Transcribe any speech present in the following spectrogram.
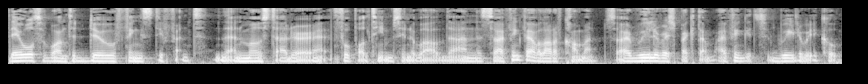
they also want to do things different than most other football teams in the world. And so I think they have a lot of common. So I really respect them. I think it's really, really cool.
